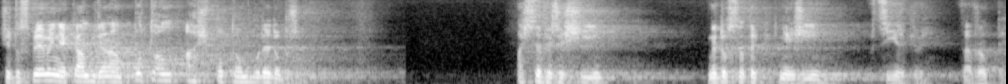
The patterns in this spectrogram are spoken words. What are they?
že dospějeme někam, kde nám potom, až potom bude dobře. Až se vyřeší nedostatek kněží v církvi v Evropě.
